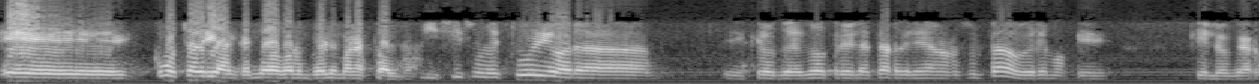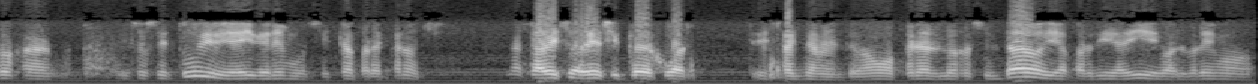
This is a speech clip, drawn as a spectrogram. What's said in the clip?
Eh, ¿Cómo está Adrián que andaba con un problema en la espalda? Y se hizo un estudio, ahora eh, creo que a las 2 o 3 de la tarde le dan los resultados, veremos qué, es lo que arrojan esos estudios y ahí veremos si está para esta noche. No sabes a ver si puede jugar. Exactamente, vamos a esperar los resultados y a partir de ahí evaluaremos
